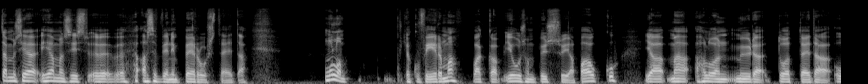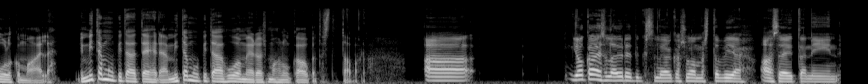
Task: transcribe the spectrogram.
tämmöisiä hieman siis äh, aseviennin perusteita. Mulla on joku firma, vaikka Juuson pyssy ja paukku, ja mä haluan myydä tuotteita ulkomaille. Niin mitä mun pitää tehdä? Mitä mun pitää huomioida, jos mä haluan kaupata sitä tavaraa? Uh, jokaisella yrityksellä, joka Suomesta vie aseita, niin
